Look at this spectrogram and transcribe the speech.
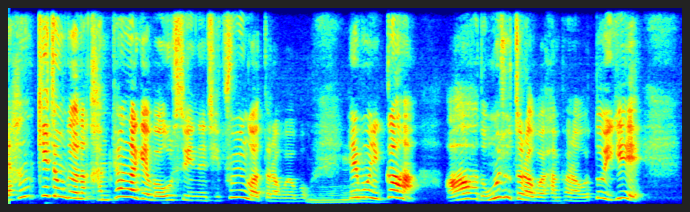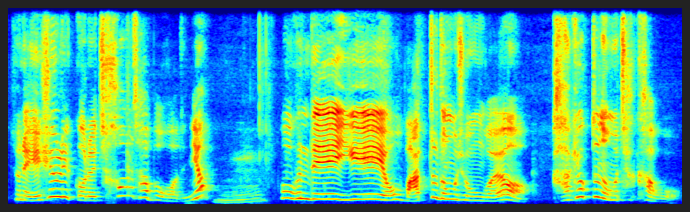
한 끼 정도는 간편하게 먹을 수 있는 제품인 것 같더라고요. 뭐 음. 해보니까 아 너무 좋더라고요 간편하고 또 이게 저는 애슐리 거를 처음 사보거든요. 음. 어 근데 이게 어, 맛도 너무 좋은 거예요. 가격도 너무 착하고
